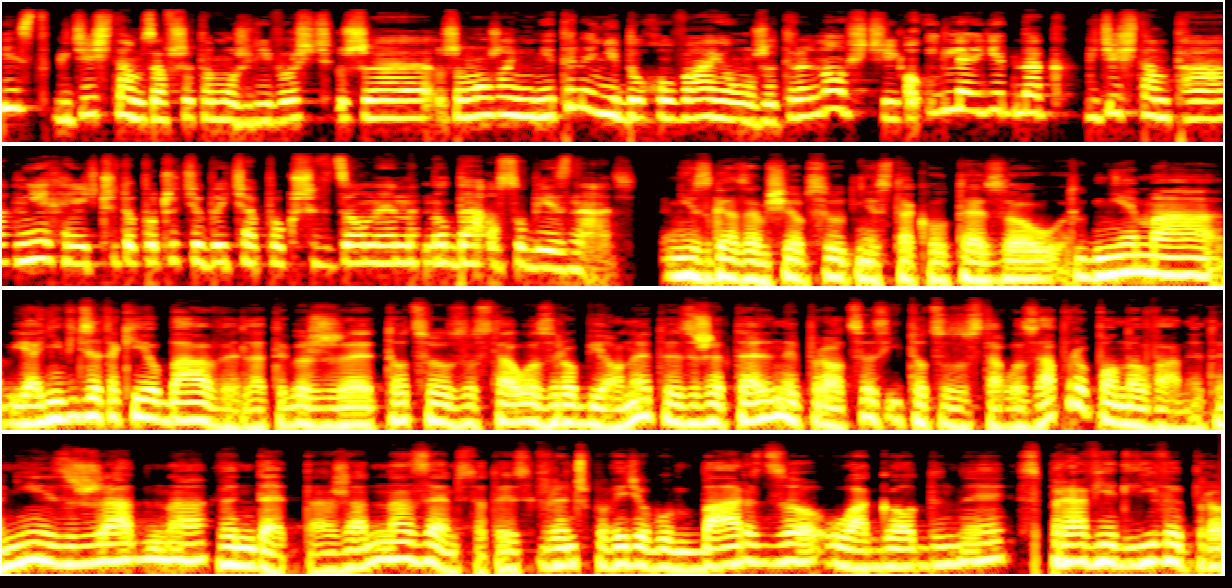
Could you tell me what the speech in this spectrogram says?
jest gdzieś tam zawsze ta możliwość, że, że może nie tyle nie dochowają rzetelności, o ile jednak gdzieś tam ta niechęć, czy to poczucie bycia pokrzywdzonym, no da o sobie znać. Nie zgadzam się absolutnie z taką tezą. Tu nie ma, ja nie widzę takiej obawy, dlatego że to, co zostało zrobione, to jest rzetelny proces i to, co zostało zaproponowane, to nie jest żadna vendetta, żadna zemsta. To jest wręcz powiedziałbym bardzo łagodny, sprawiedliwy proces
